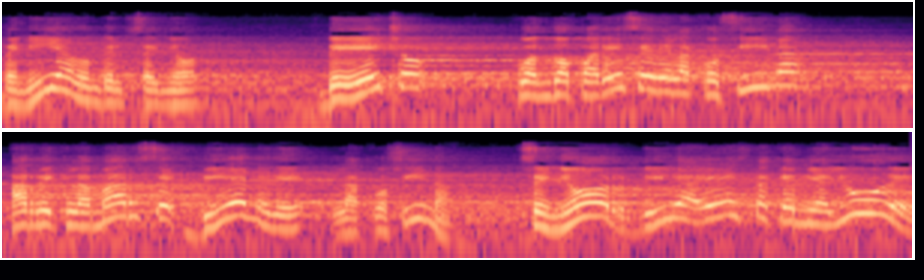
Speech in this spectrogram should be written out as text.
venía donde el Señor. De hecho, cuando aparece de la cocina a reclamarse, viene de la cocina. Señor, dile a esta que me ayude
